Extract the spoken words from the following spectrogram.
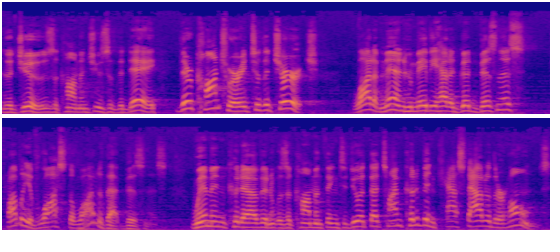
the Jews, the common Jews of the day, they're contrary to the church. A lot of men who maybe had a good business probably have lost a lot of that business. Women could have, and it was a common thing to do at that time, could have been cast out of their homes.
